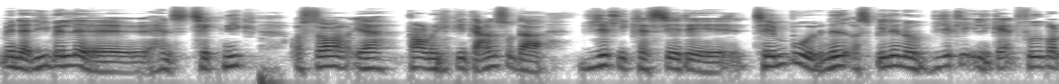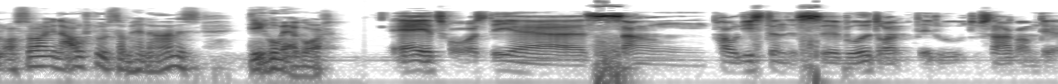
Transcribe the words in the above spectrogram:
men alligevel uh, hans teknik, og så, ja, Paulo Ganso, der virkelig kan sætte tempoet ned og spille noget virkelig elegant fodbold, og så en afslut som han Arnes, det kunne være godt. Ja, jeg tror også, det er San Paulisternes øh, våde drøm, det du, du snakker om der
